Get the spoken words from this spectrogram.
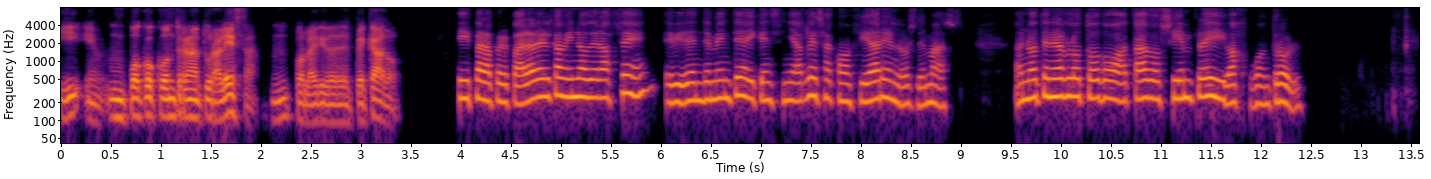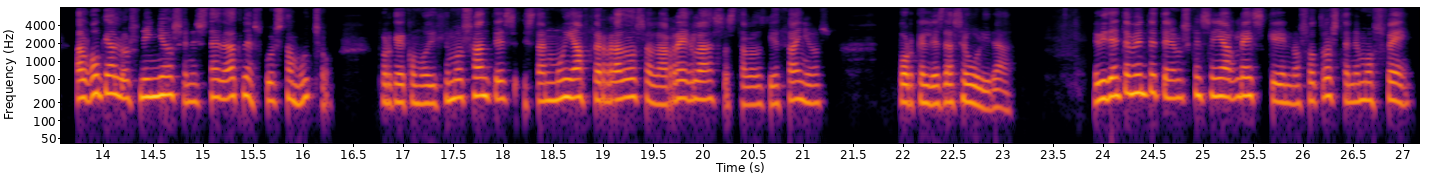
y eh, un poco contra naturaleza por la herida del pecado. Y para preparar el camino de la fe, evidentemente hay que enseñarles a confiar en los demás, a no tenerlo todo atado siempre y bajo control. Algo que a los niños en esta edad les cuesta mucho, porque como dijimos antes, están muy aferrados a las reglas hasta los 10 años porque les da seguridad. Evidentemente tenemos que enseñarles que nosotros tenemos fe.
